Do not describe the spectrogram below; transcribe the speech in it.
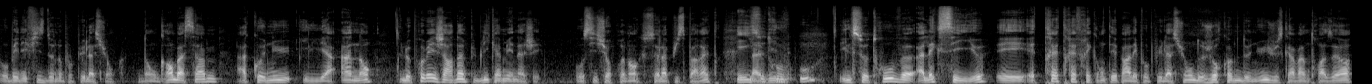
au bénéfice de nos populations. Donc Grand Bassam a connu il y a un an le premier jardin public aménagé aussi surprenant que cela puisse paraître. Et il se trouve où? Il se trouve à l'ex-CIE et est très très fréquenté par les populations, de jour comme de nuit, jusqu'à 23h.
